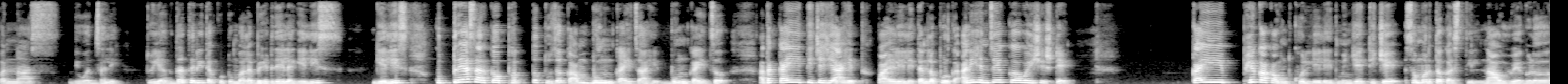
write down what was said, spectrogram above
पन्नास दिवस झाले. तू एकदा तरी त्या कुटुंबाला भेट द्यायला गेलीस? गेलीस कुत्र्यासारखं फक्त तुझं काम भुंकायचं आहे भुंकायचं. आता काही तिचे जे आहेत पाळलेले त्यांना पुळका आणि ह्यांचं एक वैशिष्ट्य आहे. काही फेक अकाउंट खोललेले आहेत म्हणजे तिचे समर्थक असतील नाव वेगळं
